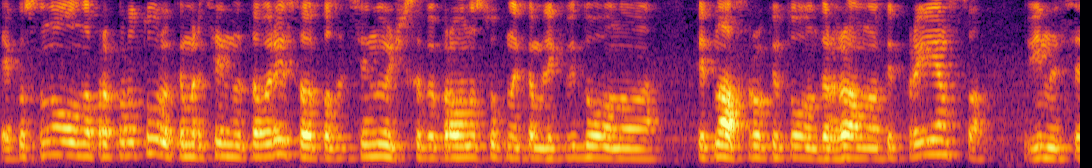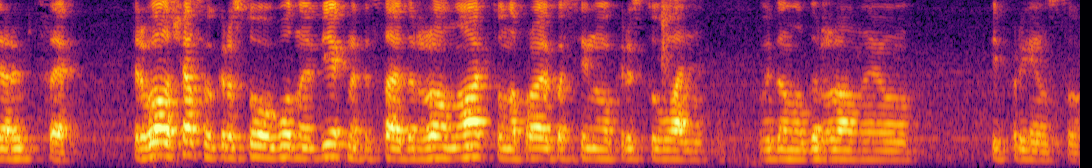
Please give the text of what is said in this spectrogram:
Як установлено прокуратурою, комерційне товариство, позиціонуючи себе правонаступником ліквідованого 15 років тому державного підприємства Вінниця Рибцех, тривалий час використовував водний об'єкт на підставі державного акту на праві постійного користування, виданого державному підприємству,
